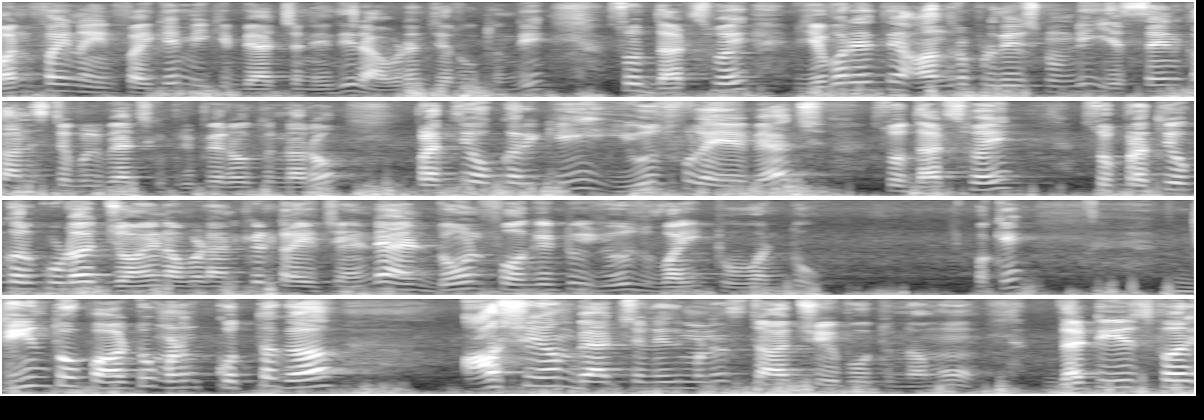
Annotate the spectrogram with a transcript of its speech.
వన్ ఫైవ్ నైన్ ఫైవ్కే మీకు ఈ బ్యాచ్ అనేది రావడం జరుగుతుంది. సో దట్స్ వై ఎవరైతే ఆంధ్రప్రదేశ్ నుండి ఎస్ఐన్ కానిస్టేబుల్ బ్యాచ్కి ప్రిపేర్ అవుతున్నారో. ప్రతి ఒక్కరికి యూస్ఫుల్ అయ్యే batch so that's why so ప్రతి ఒక్కరు కూడా జాయిన్ అవ్వడానికి ట్రై చేయండి. And don't forget to use Y two one two okay దీంతో పాటు మనం కొత్తగా ఆశయం బ్యాచ్ అనేది మనం స్టార్ట్ చేయబోతున్నాము. That is for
